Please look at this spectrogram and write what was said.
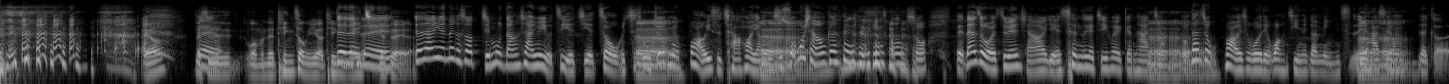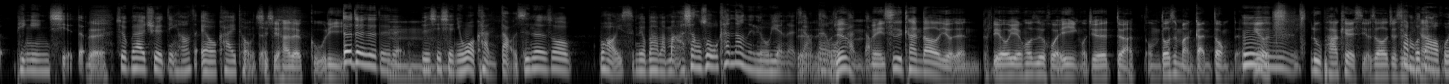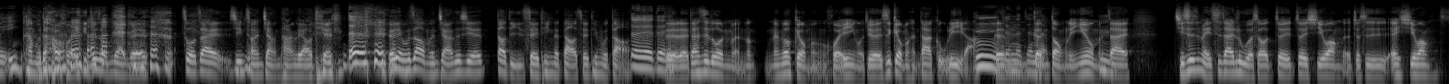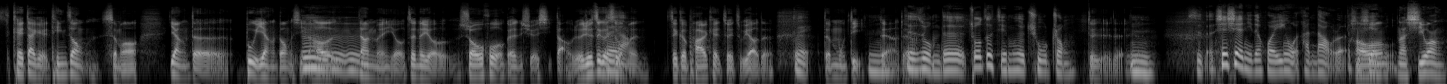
哎呦。就是我们的听众也有听那一集就对了。对，对，对，因为那个时候节目当下，因为有自己的节奏，我其实我就没有不好意思插话。杨老师说，我想要跟那个 听众说，对，但是我这边想要也趁这个机会跟他讲，但是不好意思，我有点忘记那个名字，因为他是用那个拼音写的，对，所以不太确定，好像是 L 开头的。谢谢他的鼓励。对对对对对，就是谢谢你，我有看到，只是那个时候。不好意思，没有办法马上说，我看到你留言了，这样。但我觉得每次看到有人留言或是回应，我觉得对啊，我们都是蛮感动的。嗯、因为录 Podcast 有时候就是看，看不到回应，看不到回应，就是我们两个人坐在新传讲堂聊天，有点不知道我们讲这些到底谁听得到，谁听不到。对对对对对。但是如果你们能能够给我们回应，我觉得是给我们很大鼓励啦，嗯，跟跟动力，因为我们在。嗯其实每次在录的时候最，最最希望的就是，哎，希望可以带给听众什么样的不一样的东西，嗯、然后让你们有真的有收获跟学习到。我觉得这个是我们这个 podcast 最主要的对的目的。对啊，对啊，这是我们的做这节目的初衷。对对对，嗯，是的，谢谢你的回应，我看到了，谢谢你。那希望。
